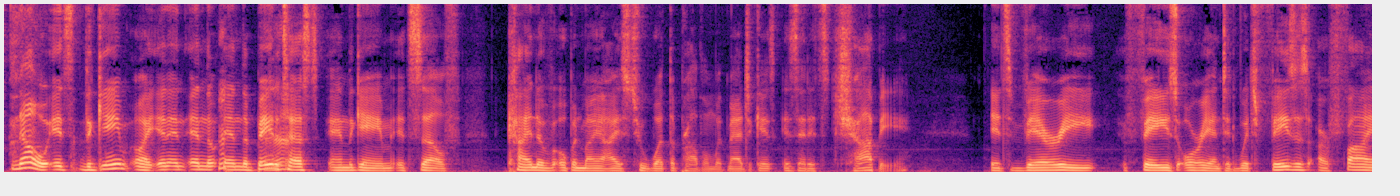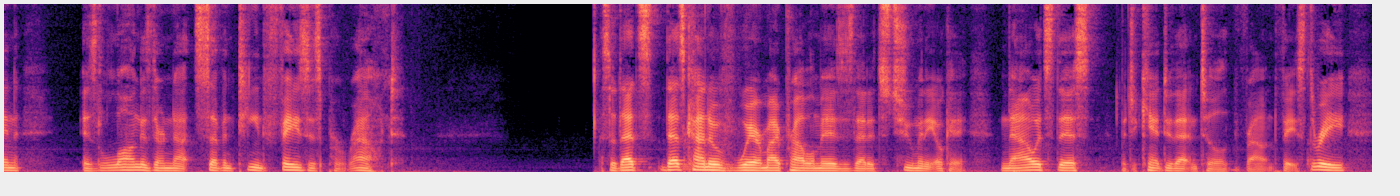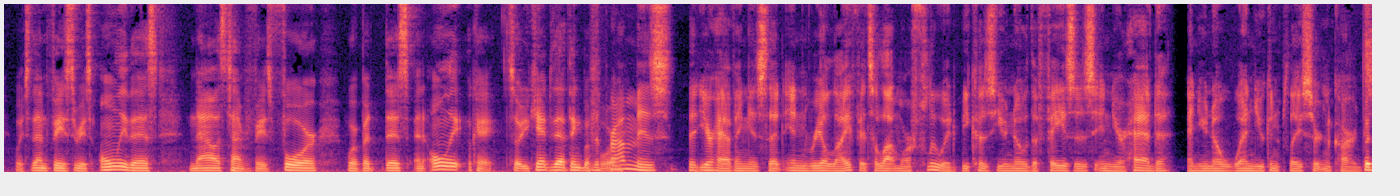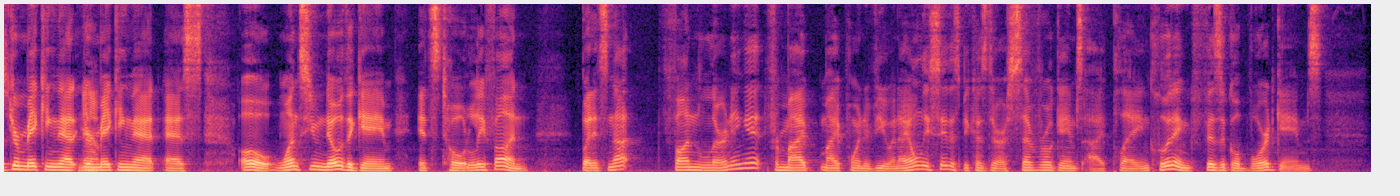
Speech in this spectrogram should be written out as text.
No, it's the game. Right, and, and, and the and the beta uh-huh. test and the game itself kind of opened my eyes to what the problem with Magic is. Is that it's choppy. It's very phase oriented, which phases are fine as long as they're not 17 phases per round. So that's that's kind of where my problem is is that it's too many. Okay, now it's this, but you can't do that until round phase 3 which then phase three is only this. Now it's time for phase four, where but this and only okay. So you can't do that thing before. The problem is that you're having is that in real life it's a lot more fluid because you know the phases in your head and you know when you can play certain cards. But you're making that now, you're making that as oh once you know the game it's totally fun, but it's not fun learning it from my my point of view. And I only say this because there are several games I play, including physical board games,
